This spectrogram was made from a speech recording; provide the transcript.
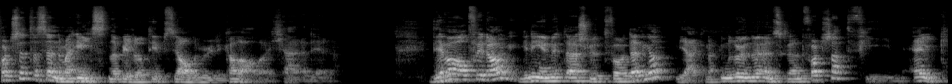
Fortsett å sende meg hilsener, bilder og tips i alle mulige kanaler, kjære dere. Det var alt for i dag. Gnienytt er slutt for denne gang. Jeg, Knakken Rune, ønsker deg en fortsatt fin helg.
